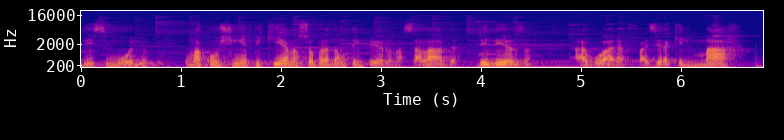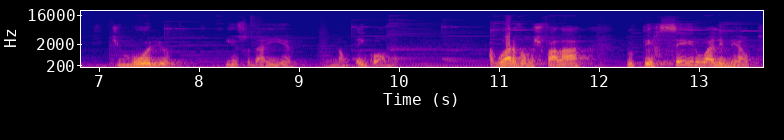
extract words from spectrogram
desse molho. Uma conchinha pequena só para dar um tempero na salada, beleza. Agora, fazer aquele mar de molho, isso daí não tem como. Agora vamos falar do terceiro alimento.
